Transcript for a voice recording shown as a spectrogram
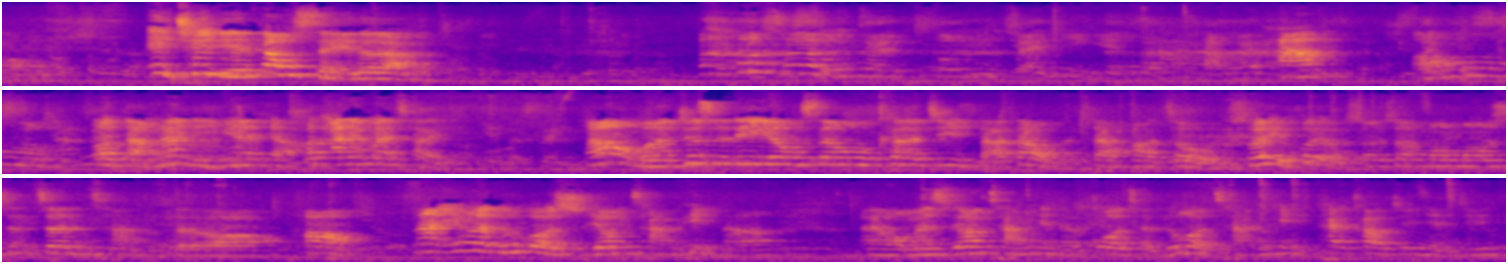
哦，哎，去年到谁的啦？哈哈哈。啊？哦，哦，档案里面讲，和阿里麦彩。然后我们就是利用生物科技达到我们淡化皱纹，所以会有酸酸摸摸是正常的哦。好，那因为如果使用产品呢，嗯，我们使用产品的过程，如果产品太靠近眼睛，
